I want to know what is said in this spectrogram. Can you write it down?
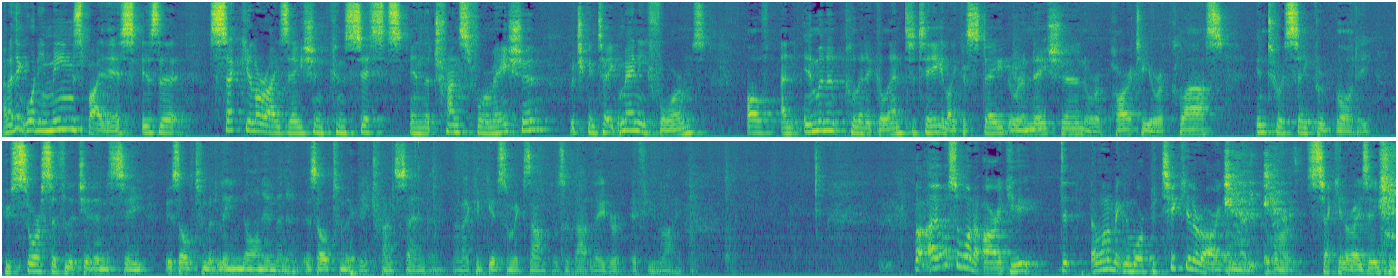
And I think what he means by this is that secularization consists in the transformation, which can take many forms, of an immanent political entity like a state or a nation or a party or a class into a sacred body whose source of legitimacy is ultimately non immanent, is ultimately transcendent. And I could give some examples of that later if you like. But I also want to argue that I want to make the more particular argument or secularization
